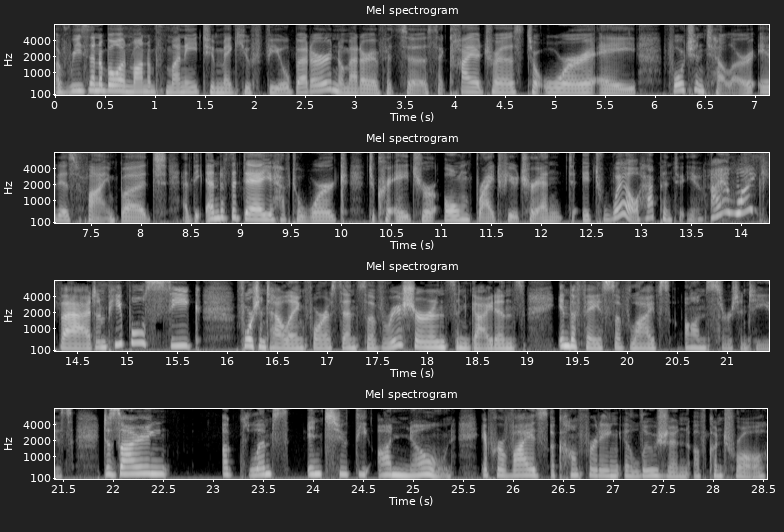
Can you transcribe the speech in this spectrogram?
a reasonable amount of money to make you feel better, no matter if it's a psychiatrist or a fortune teller, it is fine. But at the end of the day, you have to work to create your own bright future, and it will happen to you. I like that. And people seek fortune telling for a sense of reassurance and guidance in the face of life's uncertainties, desiring a glimpse into the unknown. It provides a comforting illusion of control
